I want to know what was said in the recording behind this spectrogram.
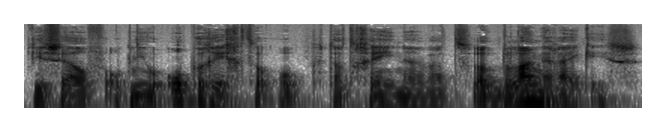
jezelf opnieuw oprichten op datgene wat, wat belangrijk is.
